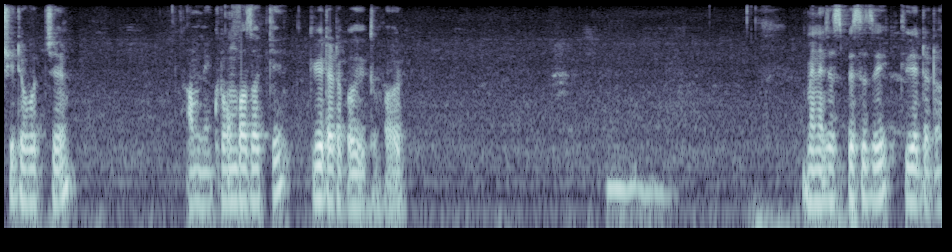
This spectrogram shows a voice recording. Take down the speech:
সেটা হচ্ছে, আপনি ক্রোম বাজারকে ক্রিয়েটারটা করে দিতে পারেন ম্যানেজার স্পেসে যে ক্রিয়েটারটা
